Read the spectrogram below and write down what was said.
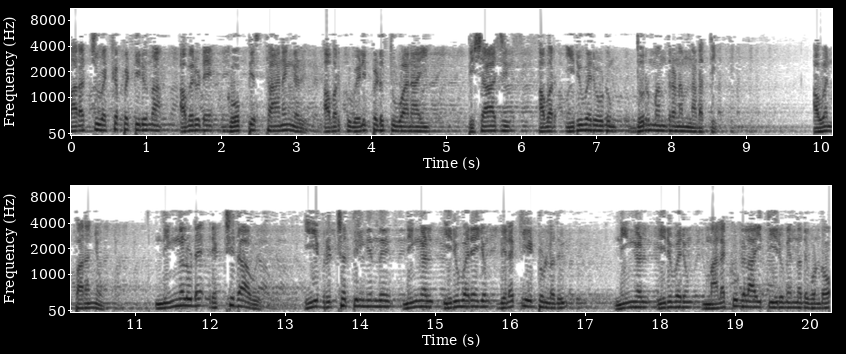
മറച്ചുവെക്കപ്പെട്ടിരുന്ന അവരുടെ ഗോപ്യസ്ഥാനങ്ങൾ അവർക്ക് വെളിപ്പെടുത്തുവാനായി പിശാജ് അവർ ഇരുവരോടും ദുർമന്ത്രണം നടത്തി അവൻ പറഞ്ഞു നിങ്ങളുടെ രക്ഷിതാവ് ഈ വൃക്ഷത്തിൽ നിന്ന് നിങ്ങൾ ഇരുവരെയും വിലക്കിയിട്ടുള്ളത് നിങ്ങൾ ഇരുവരും മലക്കുകളായിത്തീരുമെന്നതുകൊണ്ടോ?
